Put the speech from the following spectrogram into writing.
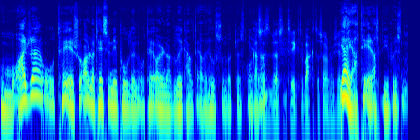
om Arre och det är så Arne Tessin i Polen och det är av Vlug halt av husen och lust. Och kanske det är tryggt vakt och så för sig. Ja ja, det är allt vi brusen.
